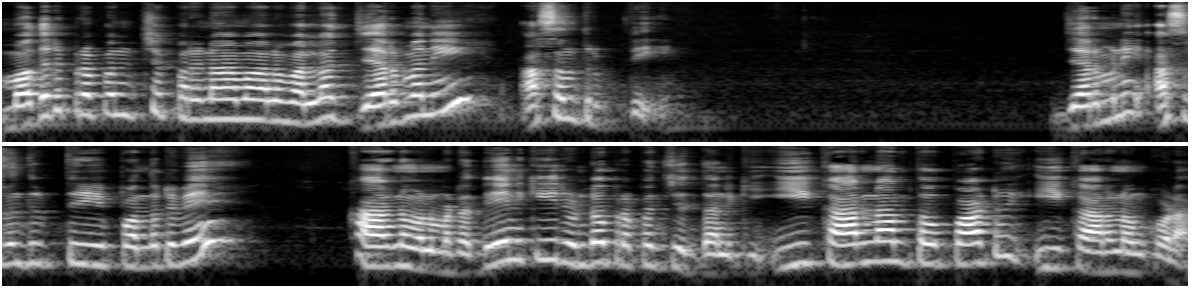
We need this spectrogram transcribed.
మొదటి ప్రపంచ పరిణామాల వల్ల జర్మనీ అసంతృప్తి. జర్మనీ అసంతృప్తి పొందడమే కారణం అనమాట దేనికి? రెండో ప్రపంచ యుద్ధానికి. ఈ కారణాలతో పాటు ఈ కారణం కూడా.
